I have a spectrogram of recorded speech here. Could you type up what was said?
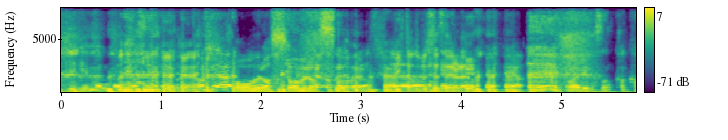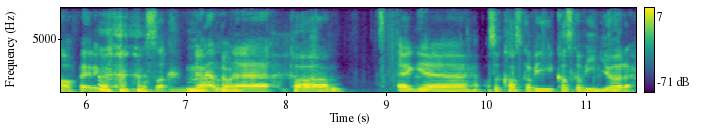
ikke himmelen, Over oss, over oss. over oss. Viktig at du presiserer det. ja. Og en liten sånn kakafeiring også. Men eh, hva, jeg, eh, altså, hva, skal vi, hva skal vi gjøre?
